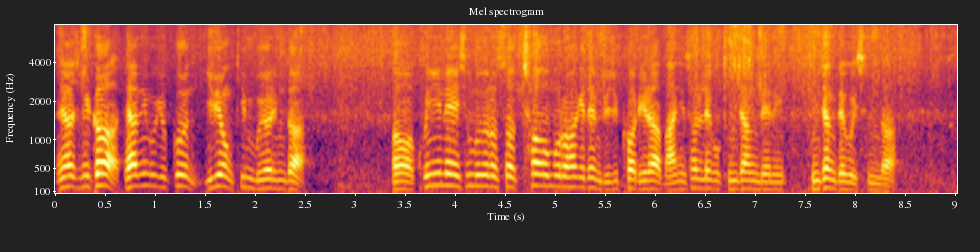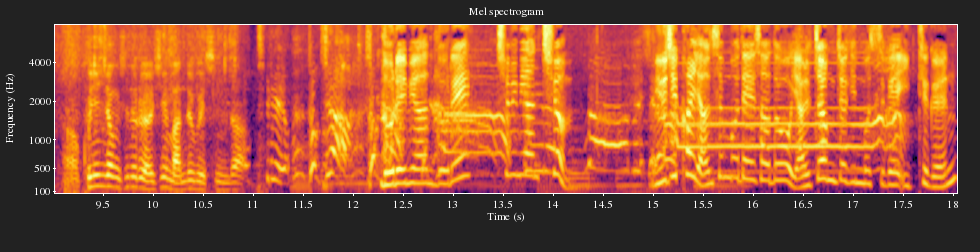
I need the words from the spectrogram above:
안녕하십니까. 대한민국 육군 이병 김무열입니다. 어, 군인의 신분으로서 처음으로 하게 된 뮤지컬이라 많이 설레고 긴장되는, 긴장되고 있습니다. 어, 군인 정신으로 열심히 만들고 있습니다. 노래면 노래, 춤이면 춤. 뮤지컬 연습 무대에서도 열정적인 모습의 이특은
